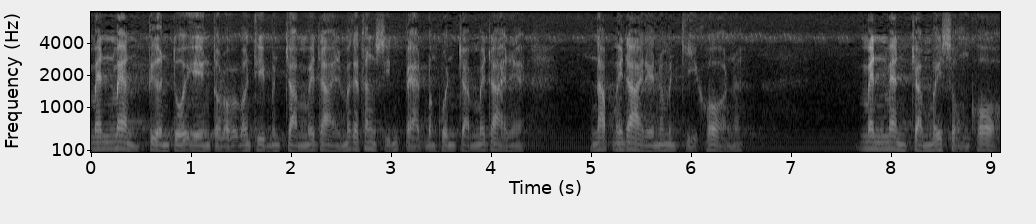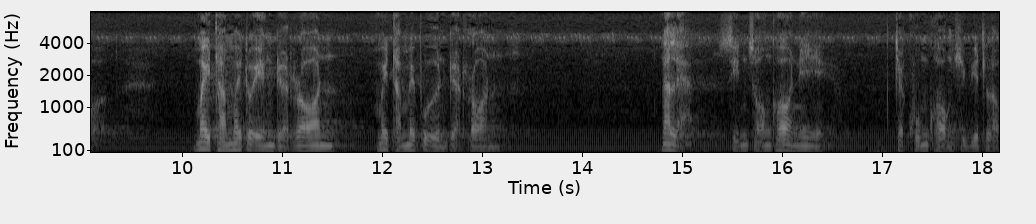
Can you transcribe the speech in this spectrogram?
แม่นๆเตือนตัวเองตลอดบางทีมันจำไม่ได้แม้กระทั่งศีลแปดบางคนจำไม่ได้เนี่ยนับไม่ได้เลยนะมันกี่ข้อนะแม่นๆจำไว้สองข้อ ไม่ทำให้ตัวเองเดือดร้อน ไม่ทำให้ผู้อื่นเดือดร้อน นั่นแหละ สินสองข้อนี้จะคุ้มครองชีวิตเรา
